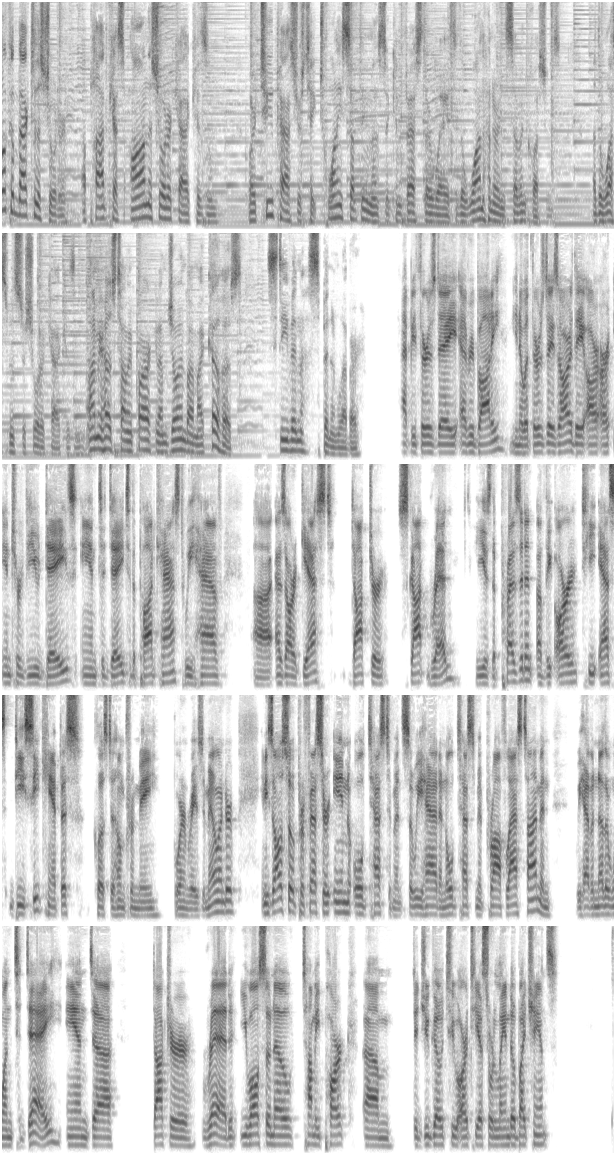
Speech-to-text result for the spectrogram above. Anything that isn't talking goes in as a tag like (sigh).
Welcome back to The Shorter, a podcast on the Shorter Catechism, where two pastors take 20 something minutes to confess their way through the 107 questions of the Westminster Shorter Catechism. I'm your host, Tommy Park, and I'm joined by my co host, Stephen Spinnenweber. Happy Thursday, everybody. You know what Thursdays are? They are our interview days. And today, to the podcast, we have uh, as our guest Dr. Scott Redd. He is the president of the RTS DC campus close to home from me, born and raised a Marylander. And he's also a professor in Old Testament. So we had an Old Testament prof last time, and we have another one today. And uh, Dr. Redd, you also know Tommy Park. Um, did you go to RTS Orlando by chance?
